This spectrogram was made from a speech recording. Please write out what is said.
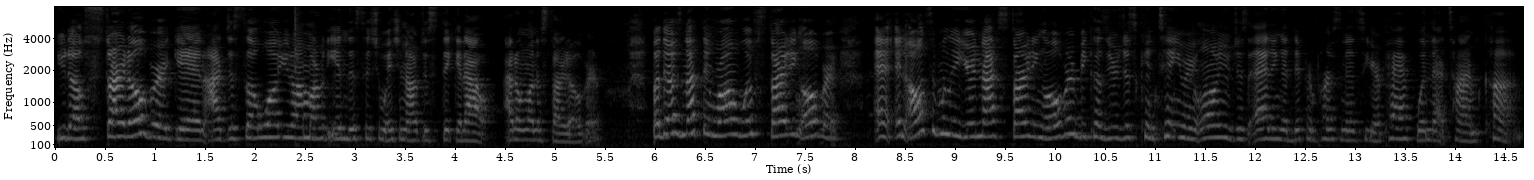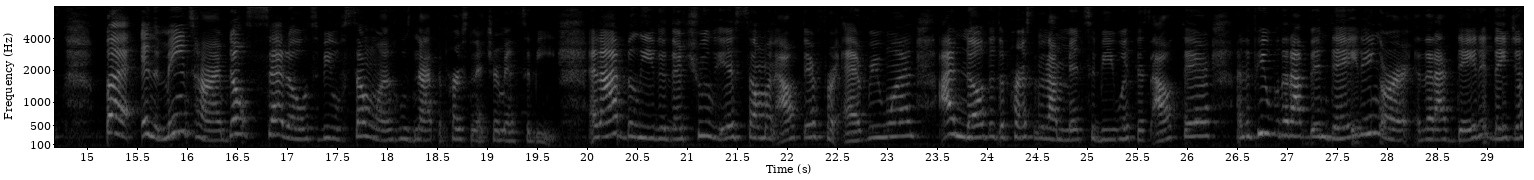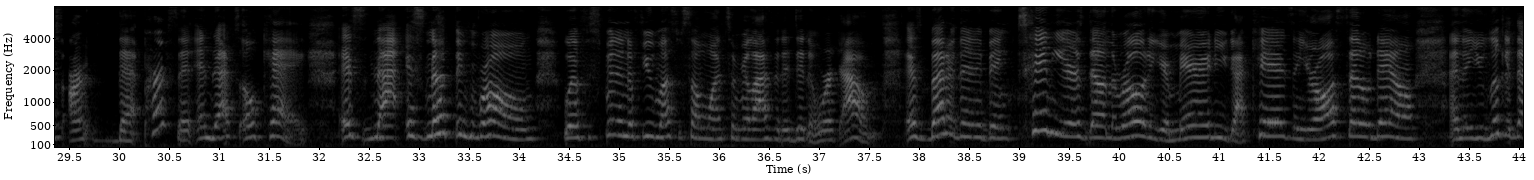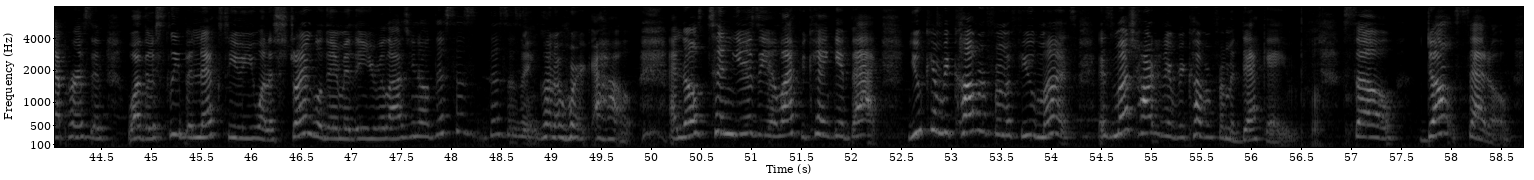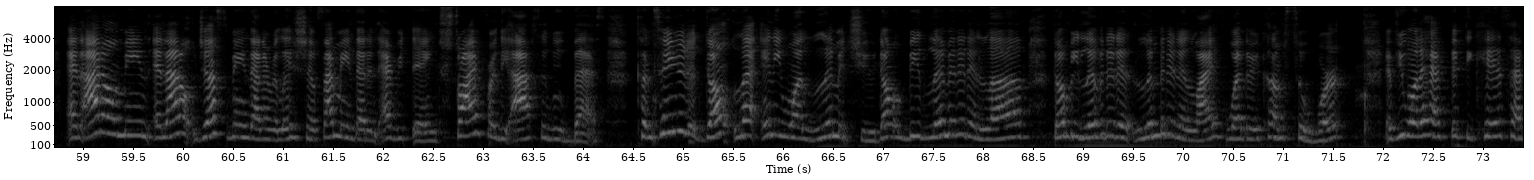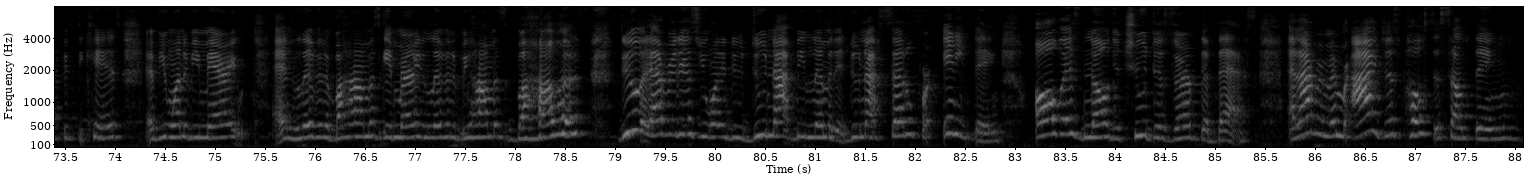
you know, start over again. I just thought, well, you know, I'm already in this situation. I'll just stick it out. I don't want to start over. But there's nothing wrong with starting over. And, and, ultimately, you're not starting over because you're just continuing on. You're just adding a different person into your path when that time comes. But in the meantime, don't settle to be with someone who's not the person that you're meant to be. And I believe that there truly is someone out there for everyone. I know that the person that I'm meant to be with is out there. And the people that I've been dating or that I've dated, they just aren't that person and that's okay. It's not it's nothing wrong with spending a few months with someone to realize that it didn't work out. It's better than it being 10 years down the road and you're married and you got kids and you're all settled down and then you look at that person while they're sleeping next to you you want to strangle them and then you realize you know this is this isn't gonna work out. And those 10 years of your life you can't get back. You can recover from a few months. It's much harder to recover from a decade. So don't settle. And i don't mean and i don't just mean that in relationships i mean that in everything. Strive for the absolute best. Continue to don't let anyone limit you. Don't be limited in love. Don't be limited in, limited in life whether it comes to work If you want to have 50 kids, have 50 kids. If you want to be married and live in the Bahamas, get married and live in the Bahamas, Bahamas. Do whatever it is you want to do. Do not be limited. Do not settle for anything. Always know that you deserve the best. And I remember I just posted something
